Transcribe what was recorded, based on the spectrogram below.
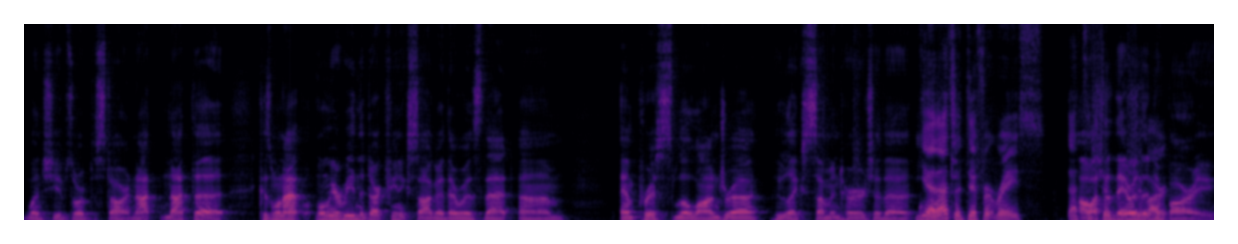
when she absorbed the star. Not not the because when I when we were reading the Dark Phoenix saga, there was that um, Empress Lilandra who like summoned her to the. Yeah, that's a different race. That's Oh, I thought they were the. D'Bari,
